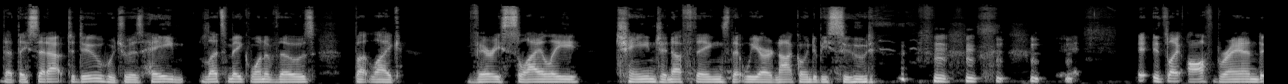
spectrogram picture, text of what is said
that they set out to do, which was, hey, let's make one of those, but like very slyly change enough things that we are not going to be sued. It- It's like off-brand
